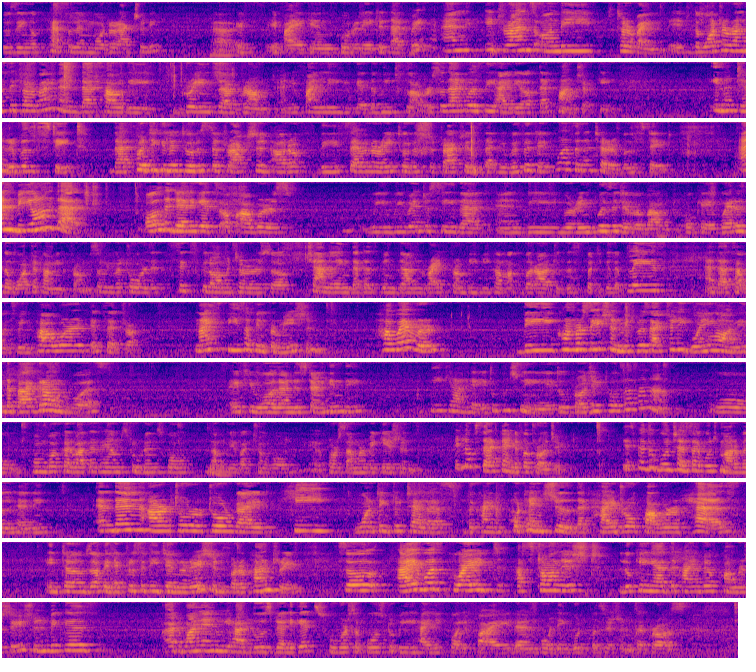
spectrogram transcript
using a pestle and mortar actually, uh, if, if I can correlate it that way. And it runs on the turbine. It, the water runs the turbine and that's how the grains are ground and you finally you get the wheat flour. So that was the idea of that panchakki. In a terrible state, that particular tourist attraction out of the seven or eight tourist attractions that we visited was in a terrible state. And beyond that, all the delegates of ours we, we went to see that and we were inquisitive about, okay, where is the water coming from? So we were told it's six kilometers of channeling that has been done right from Bibi Ka Maqbara to this particular place, and that's how it's being powered, etc. Nice piece of information. However, the conversation which was actually going on in the background was, if you all understand Hindi, ये क्या है ये तो कुछ नहीं है ये तो होता था ना वो होमवर्क करवाते थे हम स्टूडेंट्स को अपने बच्चों को for summer vacation it looks that kind of a project इसमें तो कुछ ऐसा कुछ मार्वल है नहीं and then our tour tour guide he wanting to tell us the kind of potential that hydropower has in terms of electricity generation for a country so i was quite astonished looking at the kind of conversation because at one end we had those delegates who were supposed to be highly qualified and holding good positions across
